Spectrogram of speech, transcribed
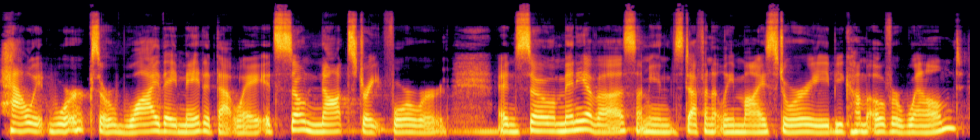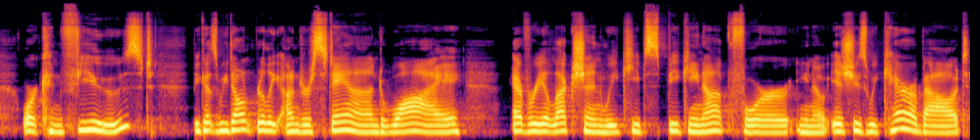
how it works or why they made it that way. It's so not straightforward. And so many of us, I mean, it's definitely my story, become overwhelmed or confused because we don't really understand why every election we keep speaking up for you know issues we care about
